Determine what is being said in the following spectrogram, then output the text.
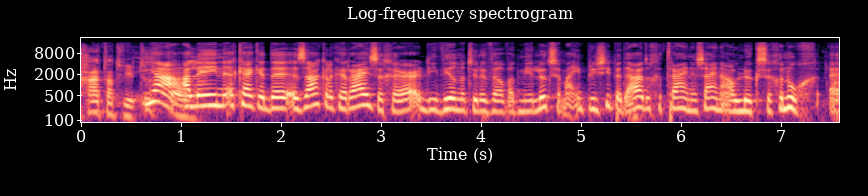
gaat dat weer terug. Ja, alleen, eh, kijk, de zakelijke reiziger, die wil natuurlijk wel wat meer luxe. Maar in principe, de huidige treinen zijn al luxe genoeg. Uh,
